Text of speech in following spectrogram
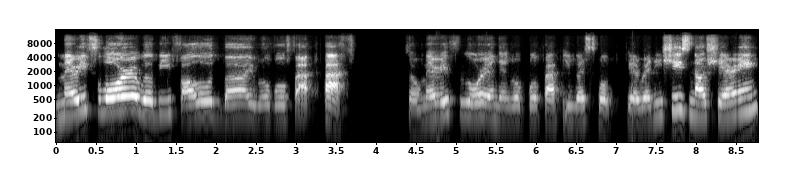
Mary Floor will be followed by Robo Path. So Mary Floor and then Robo Path, you guys both get ready. She's now sharing.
